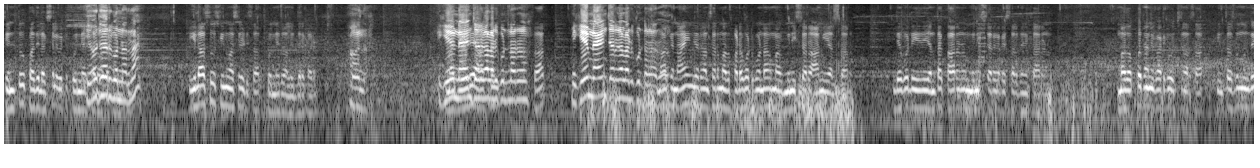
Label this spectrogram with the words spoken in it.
సెంటు పది లక్షలు పెట్టి కొన్ని ఈలాసు శ్రీనివాసరెడ్డి సార్ కొన్ని కాడ. అవునా? మీకేం న్యాయం జరగాలనుకుంటున్నారు? సార్. మీకేం న్యాయం జరగాలనుకుంటున్నారు? మాకు న్యాయం జరగాలి సార్ మాది పడగొట్టకుండా మాకు మినిస్టర్ హామీ ఇవ్వాలి సార్. లేకుంటే ఇది ఎంత కారణం మినిస్టర్ గారే సార్ దీనికి కారణం. మాది ఒక్కదాన్ని కాటికి వచ్చినారు సార్. ఇంతకు ముందే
